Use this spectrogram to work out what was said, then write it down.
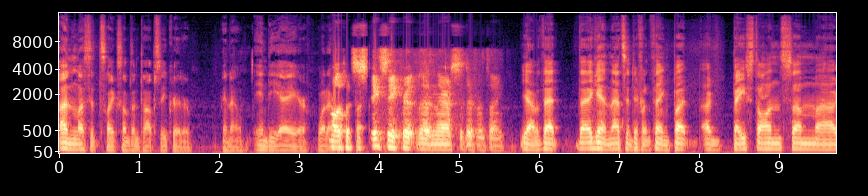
unless it's like something top secret or you know NDA or whatever. Well, if it's a state secret, then that's a different thing. Yeah, but that, that again, that's a different thing. But uh, based on some uh,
